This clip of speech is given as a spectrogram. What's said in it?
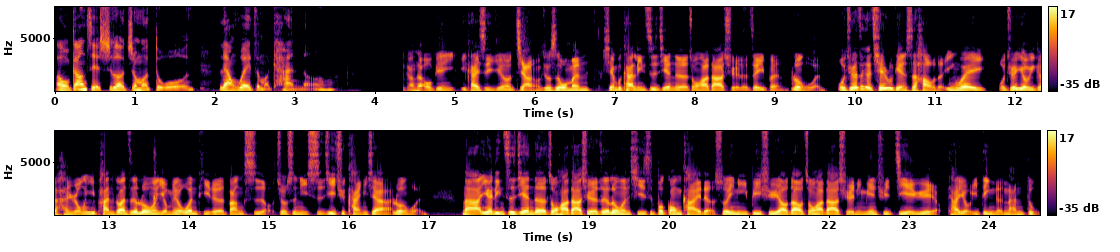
呃，我刚解释了这么多，两位怎么看呢？刚才欧编一开始已经有讲，就是我们先不看林志坚的中华大学的这一本论文，我觉得这个切入点是好的，因为我觉得有一个很容易判断这个论文有没有问题的方式哦，就是你实际去看一下论文。那因为林志坚的中华大学的这个论文其实是不公开的，所以你必须要到中华大学里面去借阅，它有一定的难度。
